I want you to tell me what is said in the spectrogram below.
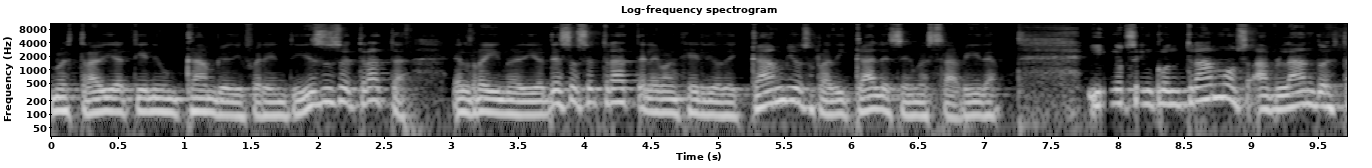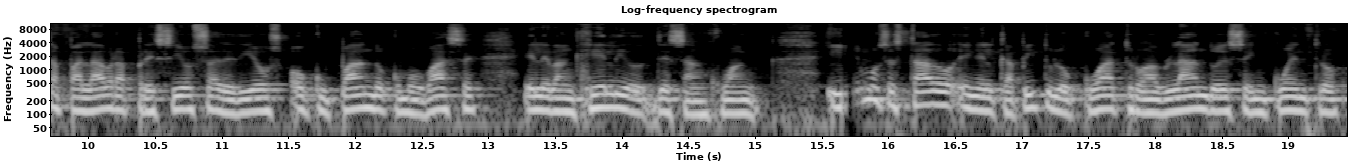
nuestra vida tiene un cambio diferente. Y eso se trata el reino de Dios. De eso se trata el Evangelio, de cambios radicales en nuestra vida. Y nos encontramos hablando esta palabra preciosa de Dios, ocupando como base el Evangelio de San Juan. Y hemos estado en el capítulo 4 hablando ese encuentro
